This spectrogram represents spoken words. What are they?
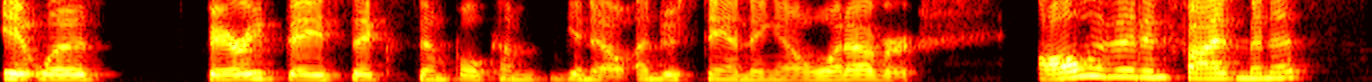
It was very basic, simple, com you know, understanding and whatever. All of it in 5 minutes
